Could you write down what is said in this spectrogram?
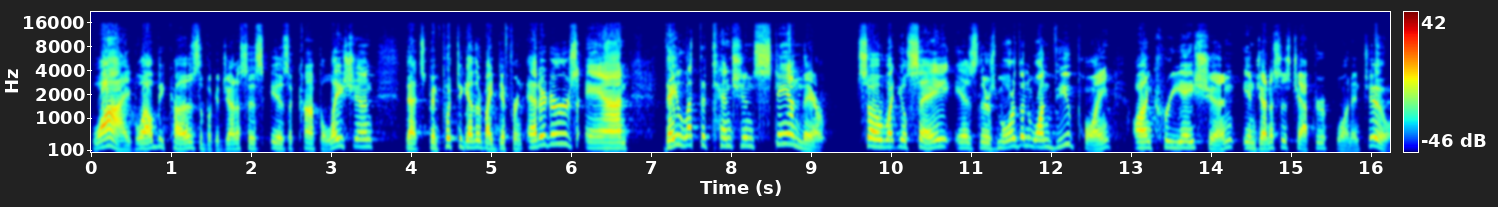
Why? Well, because the book of Genesis is a compilation that's been put together by different editors, and they let the tension stand there. So, what you'll say is there's more than one viewpoint on creation in Genesis chapter 1 and 2.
